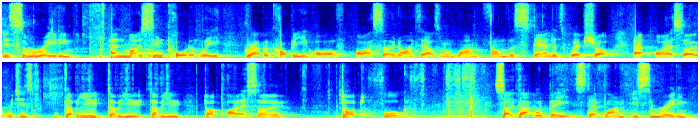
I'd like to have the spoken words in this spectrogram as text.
is some reading. And most importantly, grab a copy of ISO 9001 from the standards web shop at ISO, which is www.iso.org. So that would be step one is some reading.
